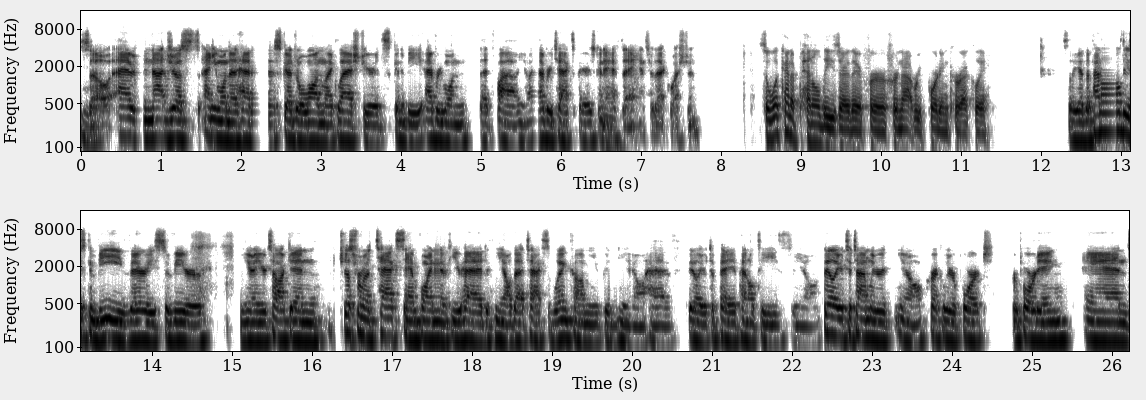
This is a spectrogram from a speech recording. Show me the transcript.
Hmm. So not just anyone that had a Schedule One like last year. It's going to be everyone that file. You know, every taxpayer is going to have to answer that question. So, what kind of penalties are there for for not reporting correctly? So yeah, the penalties can be very severe. You know, you're talking just from a tax standpoint. If you had, you know, that taxable income, you could, you know, have failure to pay penalties. You know, failure to timely, you know, correctly report reporting, and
